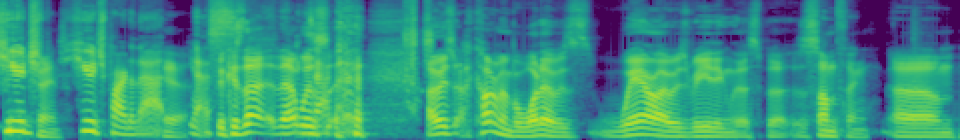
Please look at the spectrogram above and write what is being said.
huge huge part of that? Yeah. Yes, because that that exactly. was I was I can't remember what I was where I was reading this, but something. Um,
